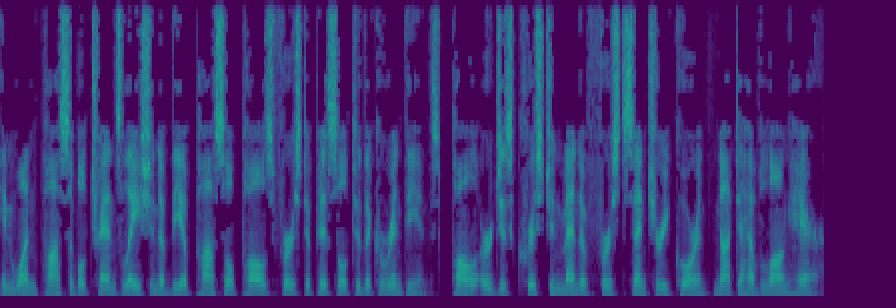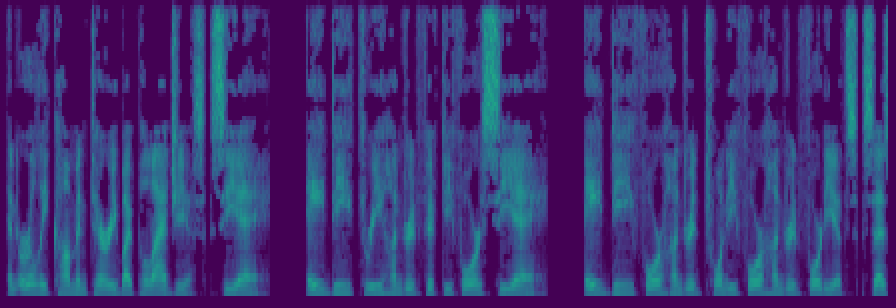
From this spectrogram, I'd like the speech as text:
in one possible translation of the Apostle Paul's first epistle to the Corinthians, Paul urges Christian men of 1st century Corinth not to have long hair. An early commentary by Pelagius ca. AD 354 ca. AD 420–440 says,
